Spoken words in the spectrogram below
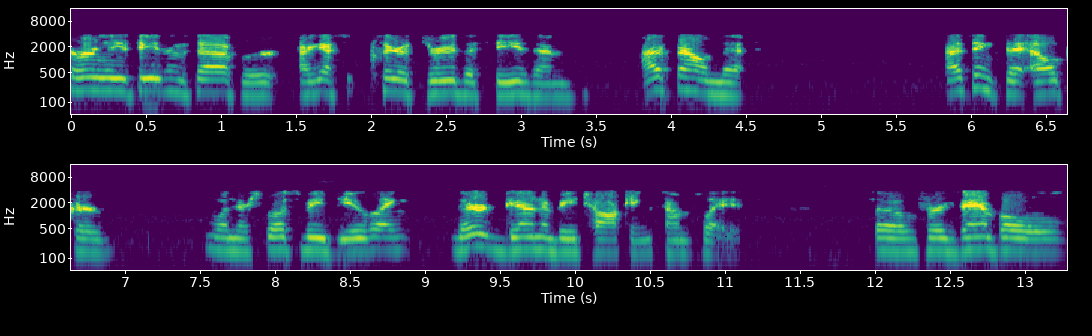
early season stuff, or I guess clear through the season, I found that I think the elk are when they're supposed to be bugling, they're gonna be talking someplace. So, for example,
